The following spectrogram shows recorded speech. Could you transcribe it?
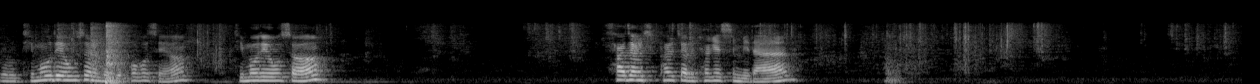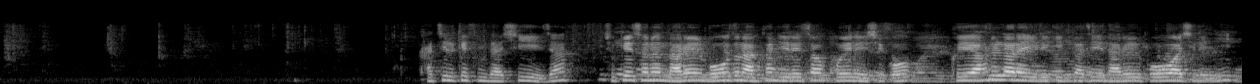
여러분 디모데 후서를 먼저 뽑으세요. 디모데 후서 4장 18절을 펴겠습니다. 같이 읽겠습니다. 시작. 주께서는 나를 모든 악한 일에서 구해내시고 그의 하늘나라에 이르기까지 나를 보호하시리니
